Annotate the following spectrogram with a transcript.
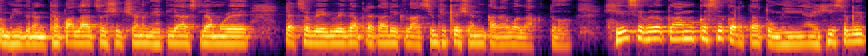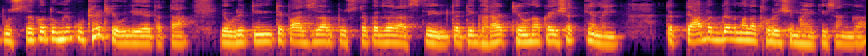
तुम्ही ग्रंथपालाचं शिक्षण घेतलं असल्यामुळे त्याचं वेगवेगळ्या प्रकारे क्लासिफिकेशन करावं लागतं. हे सगळं काम कसं करता तुम्ही? ही सगळी पुस्तकं तुम्ही कुठे ठेवली आहेत आता? एवढी तीन ते पाच हजार पुस्तकं जर असतील तर ती घरात ठेवणं काही शक्य नाही. तर त्याबद्दल मला थोडीशी माहिती सांगा.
